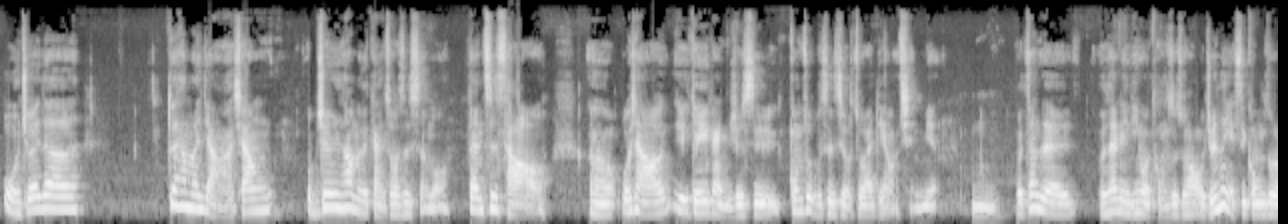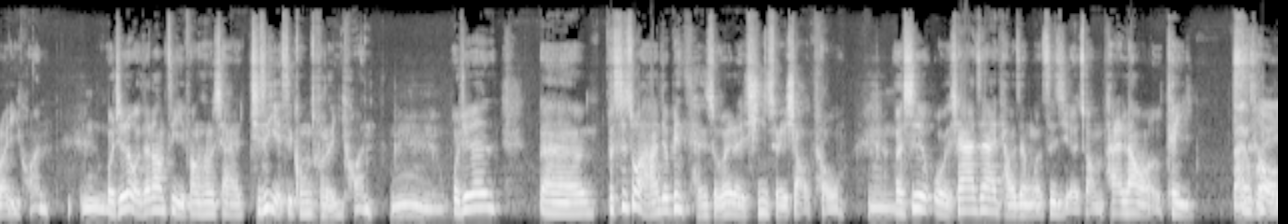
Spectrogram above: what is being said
我觉得对他们来讲，好像我不确定他们的感受是什么，但至少，嗯、呃，我想要给一个感觉就是，工作不是只有坐在电脑前面。嗯，我站着，我在聆听我同事说话，我觉得那也是工作的一环。嗯，我觉得我在让自己放松下来，其实也是工作的一环。嗯，我觉得，呃，不是说好像就变成所谓的薪水小偷，嗯，而是我现在正在调整我自己的状态，让我可以之后。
